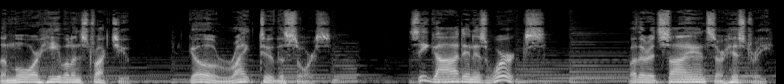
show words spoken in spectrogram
the more He will instruct you. Go right to the source. See God in His works. Whether it's science or history,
